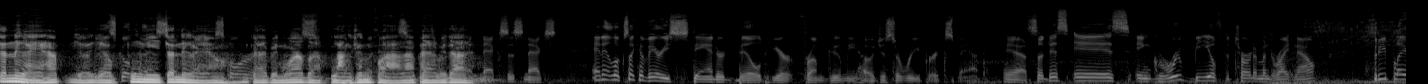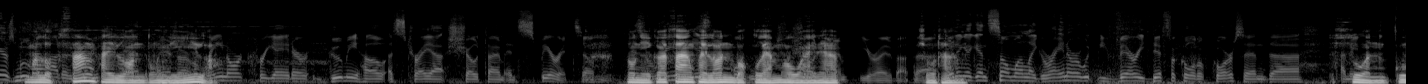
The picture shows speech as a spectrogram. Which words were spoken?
จะเหนื่อยครับ เดี๋ยวเดี๋ยวพรุ่งนี้จะเหนื่อยเอากลายเป็นว่าแบบหลังชนฝาแล้วแพ้ไม่ได้ Nexus next. And it looks like a very standard build here from Gumiho, just a Reaper expand. Yeah, so this is in Group B of the tournament right now. Three players move มาหล out บ of the สร้าง group, ไพลอน and the ตรง players นี้ are เหรอ Raynor, Creator, Gumiho, Estrella, Showtime, and Spirit. So ตรงนี้ this ก็สร้าง really ไพ is ลอน important บล็อกแรม for เอาไว้นะครับ Showtime. You're right about that. โชว์ไทม์ Winning against someone like Raynor would be very difficult, of course, and uh, I mean, ส่วนกู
